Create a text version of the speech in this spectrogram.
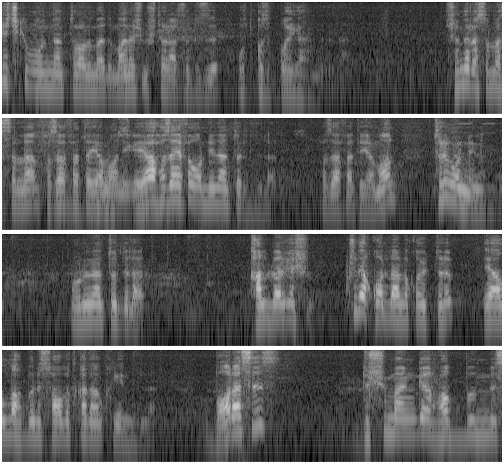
Hech kim o'rnidan tura olmadi. Mana shu 3 ta narsa bizni o'tkazib qo'ygan dedilar. Shunda Rasululloh sallam Huzayfata Yamoniga, "Ya Huzayfa o'rnidan tur" dedilar. Huzayfata Yamon turing o'rnidan. O'rnidan turdilar. Qalblarga shunday qo'llarini qo'yib turib, "Ey Alloh buni sobit qadam qilgin" dedilar. Borasiz, dushmanga Robbimiz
